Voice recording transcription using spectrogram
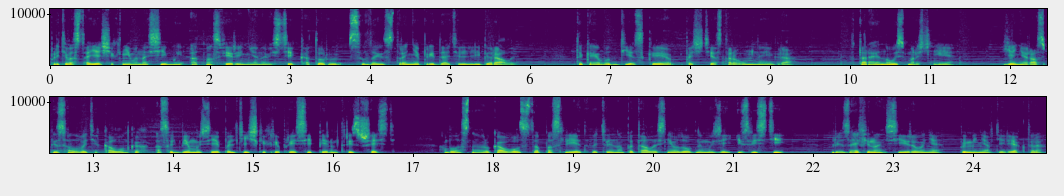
противостоящих невыносимой атмосфере ненависти, которую создают в стране предатели-либералы. Такая вот детская, почти остроумная игра. Вторая новость мрачнее. Я не раз писал в этих колонках о судьбе Музея политических репрессий Перм-36. Областное руководство последовательно пыталось неудобный музей извести, урезая финансирование, поменяв директора,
